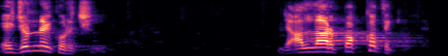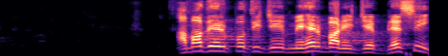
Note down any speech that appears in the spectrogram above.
এই জন্যই করেছি যে আল্লাহর পক্ষ থেকে আমাদের প্রতি যে মেহরবানি, যে ব্লেসিং,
